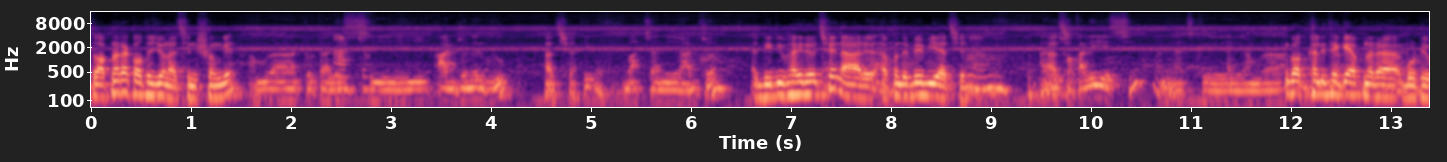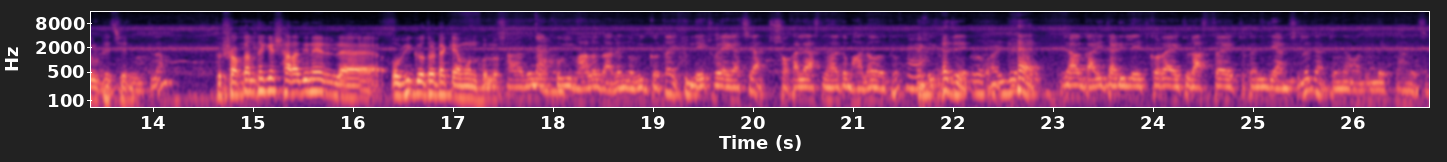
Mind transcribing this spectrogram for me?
তো আপনারা কতজন আছেন সঙ্গে? আমরা টোটাল এসছি আটজনের গ্রুপ আচ্ছা। ঠিক আছে বাচ্চা নিয়ে আটজন। দিদি ভাই রয়েছেন আর আপনাদের বেবি আছে? সকালেই এসছি। মানে আজকে আমরা গদখালি থেকে আপনারা বোটে উঠেছেন। উঠলাম। তো সকাল থেকে সারাদিনের অভিজ্ঞতাটা কেমন হলো? সারাদিন খুবই ভালো দারুণ অভিজ্ঞতা। একটু লেট হয়ে গেছে আর সকালে আসলে হয়তো ভালো হতো ঠিক আছে? হ্যাঁ যা গাড়ি টাড়ি লেট করা একটু রাস্তায় একটুখানি জ্যাম ছিল যার জন্য আমাদের লেটটা হয়েছে।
